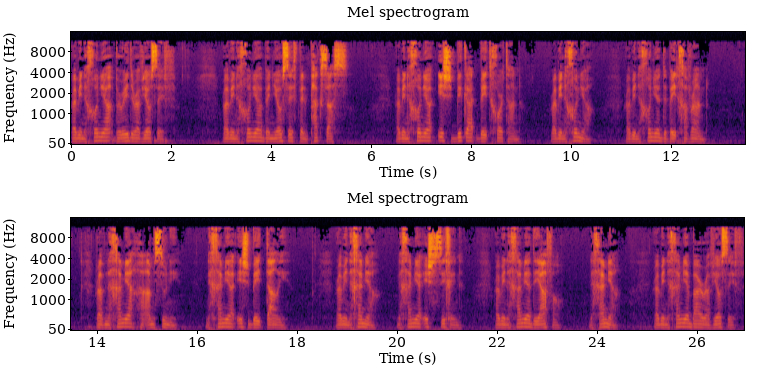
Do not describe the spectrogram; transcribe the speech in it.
Rabbi Nechunya Bered Rav Yosef, Rabbi Nechunya ben Yosef ben Paksas, Rabbi Nechunya ish Bikat Beit Chortan, Rabbi Nechunya, Rabbi Nechunya de Beit Chavran, Rav Nechemia Ha'amsuni, Nechemia ish Beit Dali, Rabbi Nechemia, Nechemia ish Sichin, Rabbi Nechemia de Yafo, Nechemia, Rabbi Nechemia bar Rav Yosef,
